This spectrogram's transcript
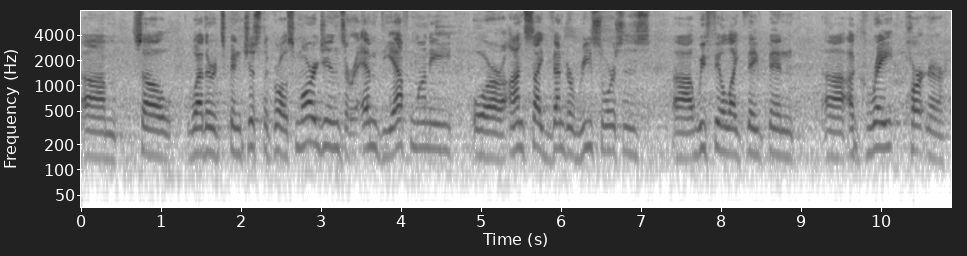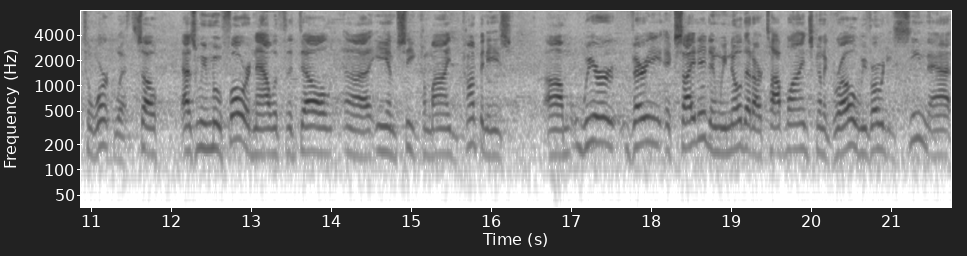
Um, so whether it's been just the gross margins or MDF money or on-site vendor resources, uh, we feel like they've been uh, a great partner to work with. So as we move forward now with the Dell uh, EMC combined companies, um, we're very excited and we know that our top line is going to grow. We've already seen that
